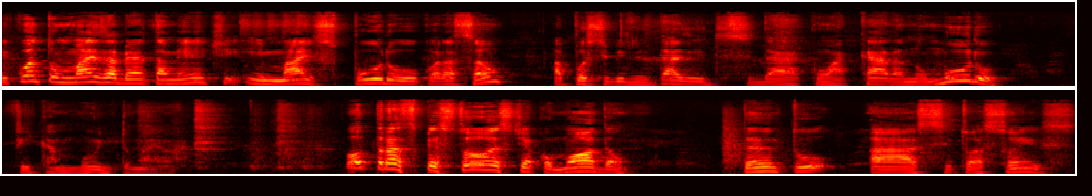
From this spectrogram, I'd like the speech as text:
E quanto mais abertamente e mais puro o coração, a possibilidade de se dar com a cara no muro fica muito maior. Outras pessoas te acomodam tanto às situações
